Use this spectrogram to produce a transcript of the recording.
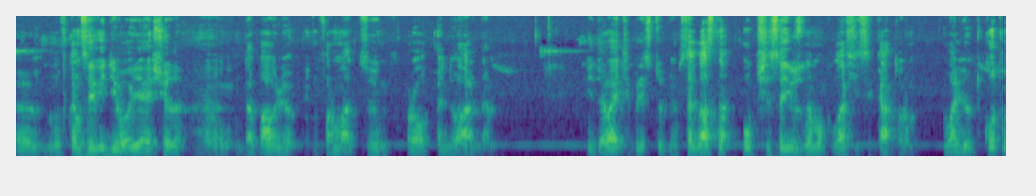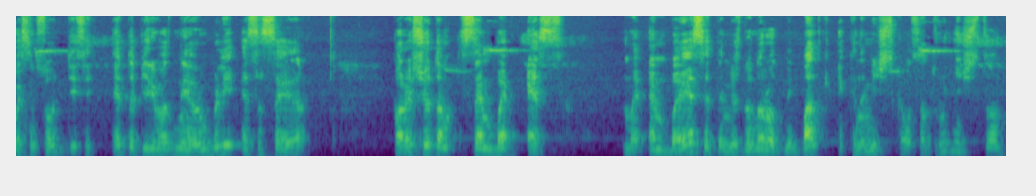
ну, в конце видео я еще добавлю информацию про Эдуарда. И давайте приступим. Согласно общесоюзному классификатору валют код 810, это переводные рубли СССР – по расчетам с МБС. МБС это Международный банк экономического сотрудничества.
